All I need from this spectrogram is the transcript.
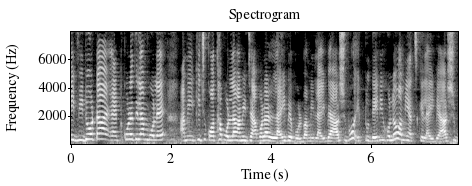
এই ভিডিওটা অ্যাড করে দিলাম বলে আমি কিছু কথা বললাম, আমি যা বলার লাইভে বলব, আমি লাইভে আসব। একটু দেরি হলেও আমি আজকে লাইভে আসব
